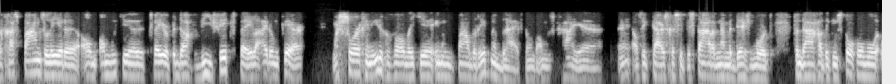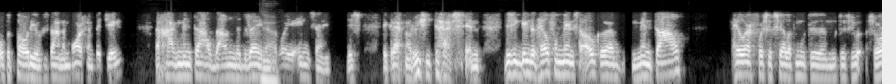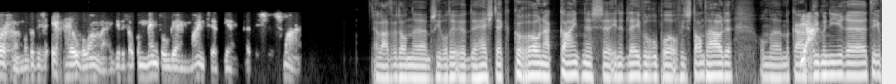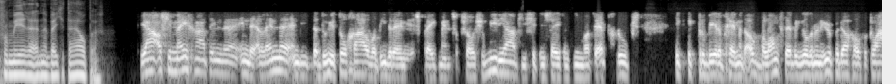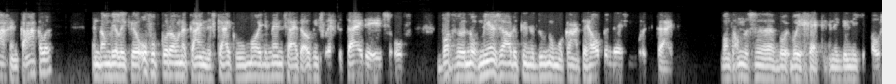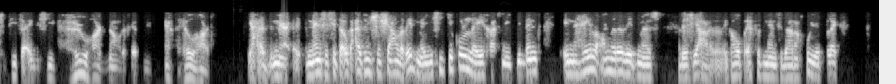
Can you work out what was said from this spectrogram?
ga Spaans leren. Al, al moet je twee uur per dag wie fit spelen. I don't care. Maar zorg in ieder geval dat je in een bepaalde ritme blijft. Want anders ga je. Als ik thuis ga zitten staren naar mijn dashboard. Vandaag had ik in Stockholm op het podium gestaan en morgen in Beijing dan ga ik mentaal down the drain. Ja. En dan word je insane. Dus je krijgt een ruzie thuis. En, dus ik denk dat heel veel mensen ook uh, mentaal heel erg voor zichzelf moeten, moeten zorgen. Want dat is echt heel belangrijk. Dit is ook een mental game, mindset game. Dat is zwaar. En laten we dan uh, misschien wel de, de hashtag corona kindness uh, in het leven roepen of in stand houden. Om elkaar ja. op die manier te informeren en een beetje te helpen. Ja, als je meegaat in de, in de ellende, en die, dat doe je toch gauw, want iedereen spreekt mensen op social media, of je zit in 17 WhatsApp-groeps. Ik, ik probeer op een gegeven moment ook balans te hebben. Ik wil er een uur per dag over klagen en kakelen. En dan wil ik uh, of op corona kindness kijken hoe mooi de mensheid ook in slechte tijden is, of wat we nog meer zouden kunnen doen om elkaar te helpen in deze moeilijke tijd. Want anders uh, word je gek. En ik denk dat je positieve energie heel hard nodig hebt nu. echt heel hard. Ja, het mensen zitten ook uit hun sociale ritme. Je ziet je collega's niet. Je bent in hele andere ritmes. Dus ja, ik hoop echt dat mensen daar een goede plek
